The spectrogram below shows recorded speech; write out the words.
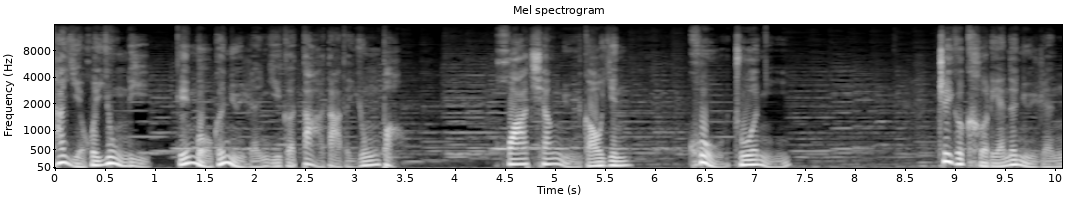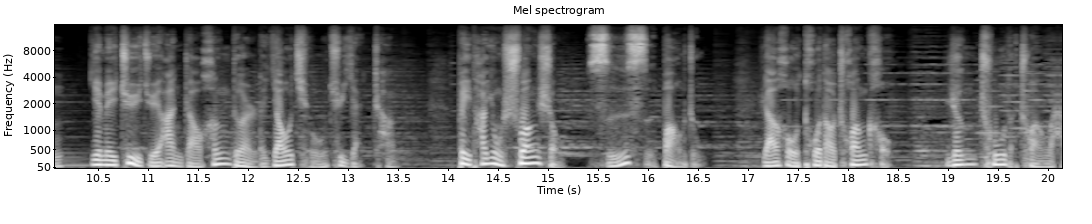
他也会用力给某个女人一个大大的拥抱。花腔女高音，库卓尼。这个可怜的女人，因为拒绝按照亨德尔的要求去演唱，被他用双手死死抱住，然后拖到窗口，扔出了窗外。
